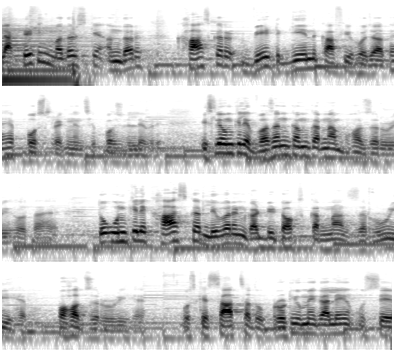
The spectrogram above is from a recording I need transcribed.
लैक्टेटिंग मदर्स के अंदर खासकर वेट गेन काफ़ी हो जाता है पोस्ट प्रेगनेंसी पोस्ट डिलीवरी इसलिए उनके लिए वज़न कम करना बहुत ज़रूरी होता है। तो उनके लिए खासकर लिवर एंड गट डिटॉक्स करना ज़रूरी है, बहुत ज़रूरी है। उसके साथ साथ वो प्रोटी ओमेगा लें, उससे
